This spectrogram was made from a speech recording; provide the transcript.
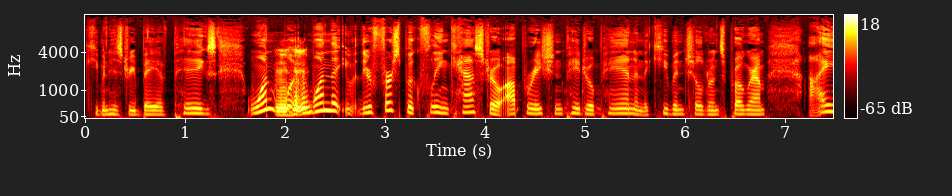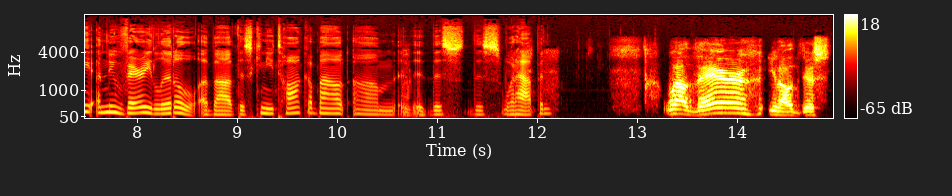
Cuban history, Bay of Pigs. One mm-hmm. one that your first book, Fleeing Castro, Operation Pedro Pan, and the Cuban Children's Program. I knew very little about this. Can you talk about um, mm-hmm. this this what happened? Well, there, you know, just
